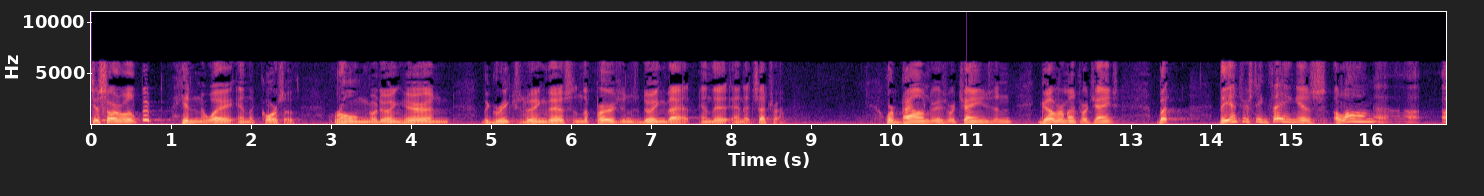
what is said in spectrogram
just sort of a little boop, hidden away in the course of Rome doing here and the Greeks doing this and the Persians doing that and the and etc. Where boundaries were changed and governments were changed. But the interesting thing is along a, a,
